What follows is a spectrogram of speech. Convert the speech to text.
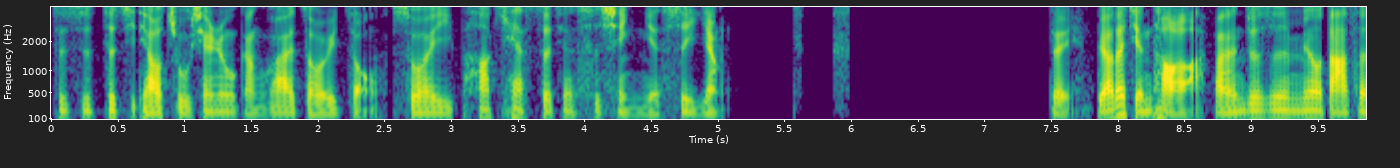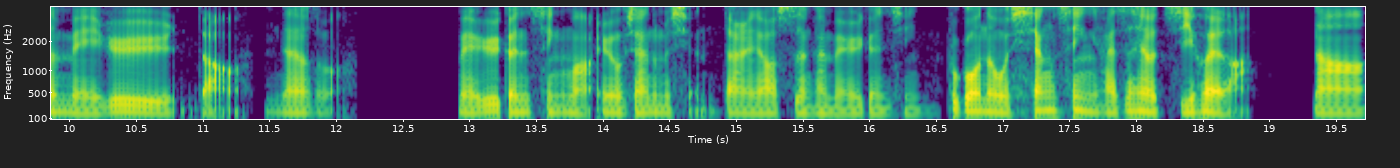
这是这几条主线任务，赶快走一走。所以 Podcast 这件事情也是一样，对，不要再检讨了。反正就是没有达成每日的，那叫什么？每日更新嘛。因为我现在那么闲，当然要试试看每日更新。不过呢，我相信还是很有机会啦。那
